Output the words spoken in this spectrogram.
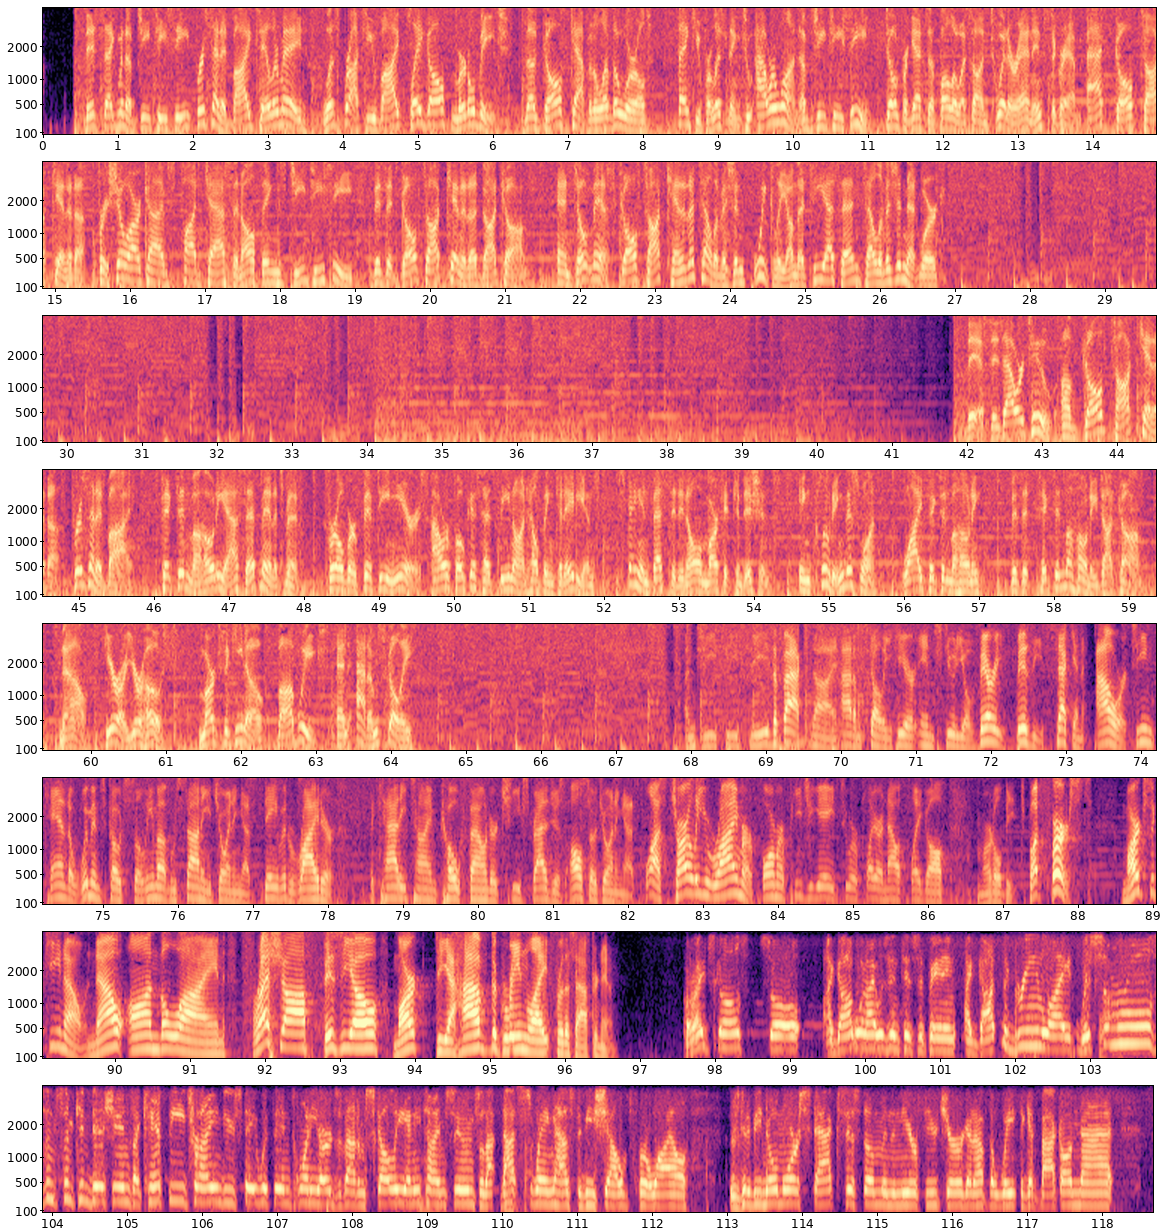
This segment of GTC, presented by TaylorMade, was brought to you by Play Golf Myrtle Beach, the golf capital of the world. Thank you for listening to Hour 1 of GTC. Don't forget to follow us on Twitter and Instagram at Golf Talk Canada. For show archives, podcasts, and all things GTC, visit golftalkcanada.com. And don't miss Golf Talk Canada Television weekly on the TSN Television Network. This is hour two of Golf Talk Canada, presented by Picton Mahoney Asset Management. For over 15 years, our focus has been on helping Canadians stay invested in all market conditions, including this one. Why Picton Mahoney? Visit PictonMahoney.com. Now, here are your hosts, Mark Zecchino, Bob Weeks, and Adam Scully. GTC. The back nine, Adam Scully here in studio. Very busy second hour. Team Canada women's coach Salimah Mussani joining us. David Rider, the Caddy Time co founder, chief strategist, also joining us. Plus, Charlie Rymer, former PGA Tour player, now with Play Golf Myrtle Beach. But first, Mark Zecchino now on the line, fresh off physio. Mark, do you have the green light for this afternoon? All right, Skulls. So I got what I was anticipating. I got the green light with some rules and some conditions. I can't be trying to stay within 20 yards of Adam Scully anytime soon, so that, that, that swing has to be shelved for a while. There's going to be no more stack system in the near future. Going to have to wait to get back on that.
